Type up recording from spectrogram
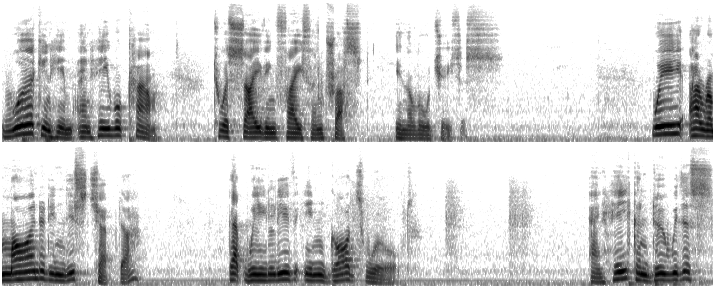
work in him and he will come to a saving faith and trust in the Lord Jesus. We are reminded in this chapter that we live in God's world and He can do with us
